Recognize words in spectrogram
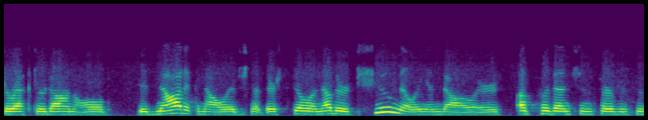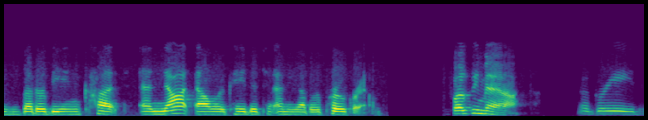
Director Donald did not acknowledge that there's still another $2 million of prevention services that are being cut and not allocated to any other program. Fuzzy math. Agreed.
